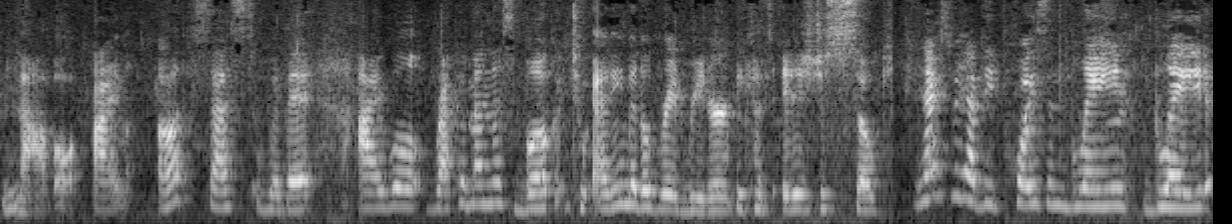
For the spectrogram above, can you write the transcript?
novel. I'm obsessed with it. I will recommend this book to any middle grade reader because it is just so cute. Next we have The Poison Blade. Blade.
